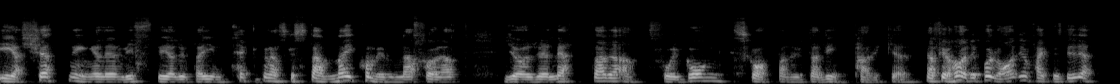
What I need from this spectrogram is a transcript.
ersättning eller en viss del av intäkterna ska stanna i kommunerna för att göra det lättare att få igång skapandet av vindparker. Därför jag hörde på radion faktiskt, det är rätt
